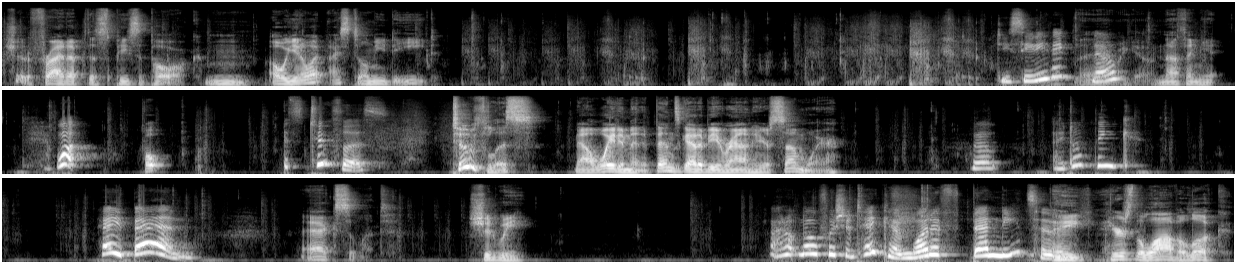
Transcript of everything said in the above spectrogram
Should have fried up this piece of pork. Mm. Oh, you know what? I still need to eat. Do you see anything? No. There no? we go. Nothing yet. What? Oh, It's toothless. toothless. Now, wait a minute. Ben's got to be around here somewhere. Well, I don't think. Hey, Ben! Excellent. Should we? I don't know if we should take him. What if Ben needs him? Hey, here's the lava. Look.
